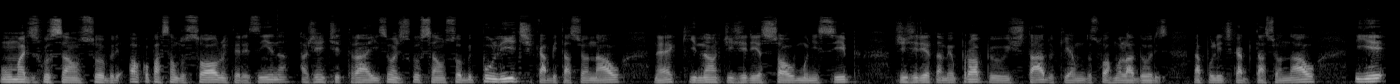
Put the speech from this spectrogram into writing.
uma discussão sobre a ocupação do solo em Teresina, a gente traz uma discussão sobre política habitacional, né, que não atingiria só o município, atingiria também o próprio Estado, que é um dos formuladores da política habitacional, e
